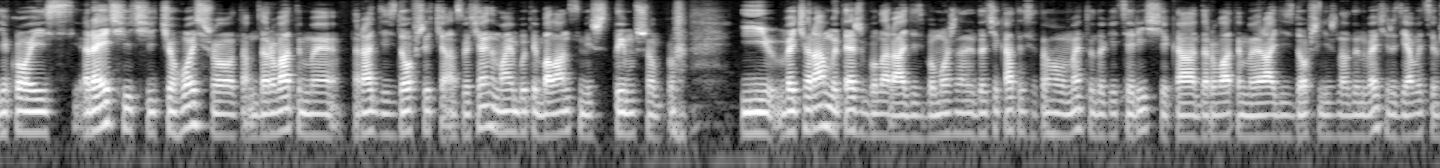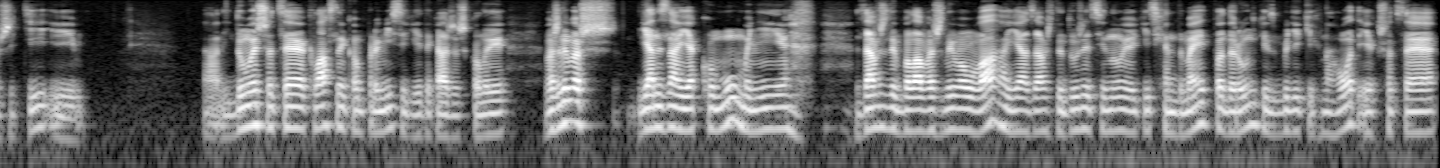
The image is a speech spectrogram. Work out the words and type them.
якоїсь речі чи чогось, що там даруватиме радість довший час. Звичайно, має бути баланс між тим, щоб і вечорами теж була радість, бо можна не дочекатися того моменту, доки ця річ, яка даруватиме радість довше, ніж на один вечір, з'явиться в житті. І думаю, що це класний компроміс, який ти кажеш, коли важливо ж, я не знаю, як кому, мені. Завжди була важлива увага. Я завжди дуже ціную якісь хендмейд подарунки з будь-яких нагод. І якщо це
